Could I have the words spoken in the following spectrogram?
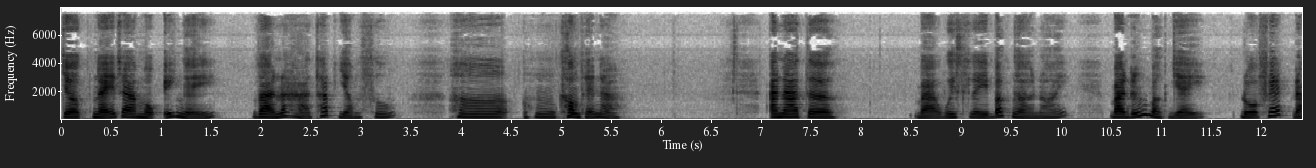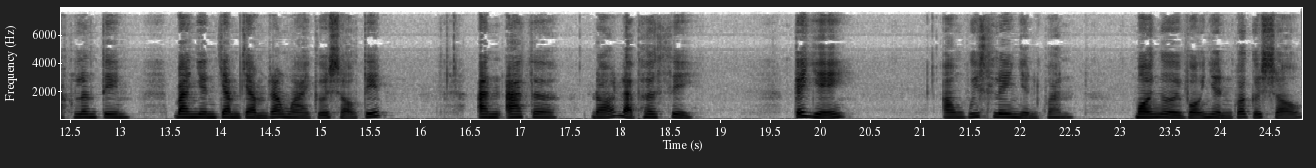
Chợt nảy ra một ý nghĩ và nó hạ thấp giọng xuống. Hờ không thể nào. Anather bà weasley bất ngờ nói, bà đứng bật dậy, đũa phép đặt lên tim. Bà nhìn chằm chằm ra ngoài cửa sổ tiếp. Anh arthur, đó là percy. Cái gì? Ông weasley nhìn quanh. Mọi người vội nhìn qua cửa sổ.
